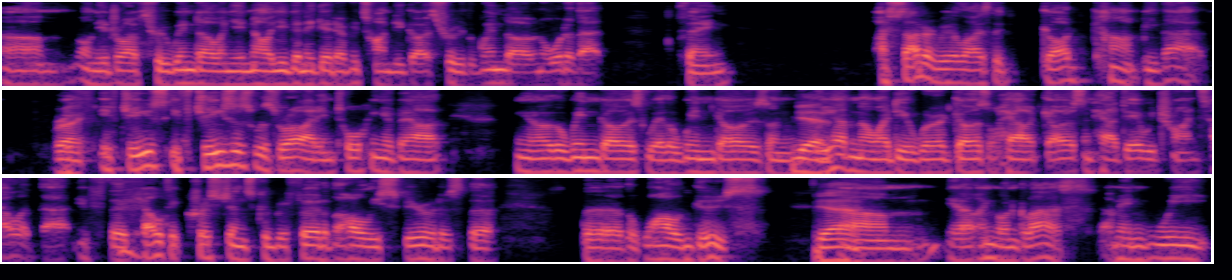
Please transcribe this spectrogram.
um, on your drive through window, and you know you're going to get every time you go through the window and order that thing. I started to realize that God can't be that. Right If, if, Jesus, if Jesus was right in talking about, you know, the wind goes where the wind goes, and Yeah. we have no idea where it goes or how it goes, and how dare we try and tell it that? If the Celtic Christians could refer to the Holy Spirit as the the, the wild goose, yeah um, yeah, An Geadh Glas. I mean, we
